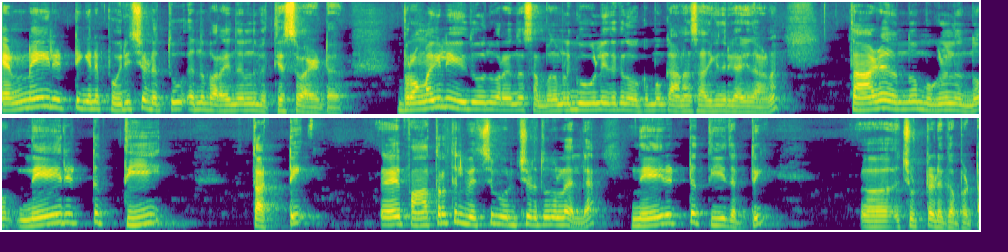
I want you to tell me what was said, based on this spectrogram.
എണ്ണയിലിട്ടിങ്ങനെ പൊരിച്ചെടുത്തു എന്ന് പറയുന്നതിൽ നിന്ന് വ്യത്യസ്തമായിട്ട് ബ്രോയിൽ ചെയ്തു എന്ന് പറയുന്ന സംഭവം നമ്മൾ ഗൂഗിൾ ചെയ്തൊക്കെ നോക്കുമ്പോൾ കാണാൻ സാധിക്കുന്ന ഒരു കാര്യം ഇതാണ്. താഴെ നിന്നോ മുകളിൽ നിന്നോ നേരിട്ട് തീ തട്ടി പാത്രത്തിൽ വെച്ച് പൊരിച്ചെടുത്തു എന്നുള്ളതല്ല നേരിട്ട് തീ തട്ടി ചുട്ടെടുക്കപ്പെട്ട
